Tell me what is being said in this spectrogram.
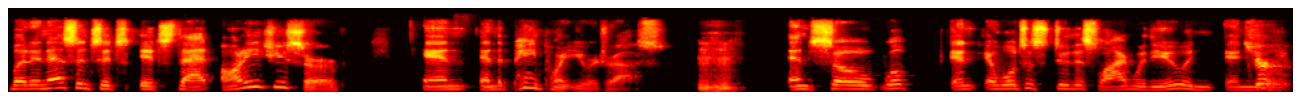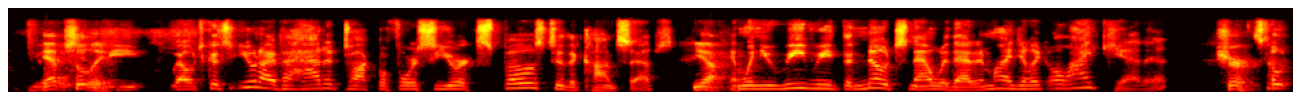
But in essence it's it's that audience you serve and and the pain point you address. Mm-hmm. and so well and, and we'll just do this live with you and and sure. you, you yeah, absolutely. be, well because you and I have had a talk before so you're exposed to the concepts. Yeah. And when you reread the notes now with that in mind you're like oh I get it. Sure. So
